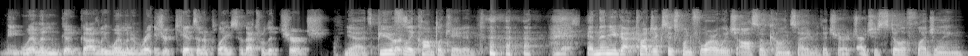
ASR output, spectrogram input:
meet women, good godly women, and raise your kids in a place. So that's where the church. Yeah, it's beautifully starts. complicated. yes. And then you got Project 614, which also coincided with the church, yes. which is still a fledgling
